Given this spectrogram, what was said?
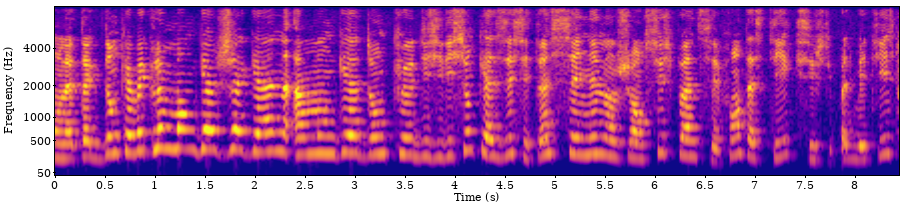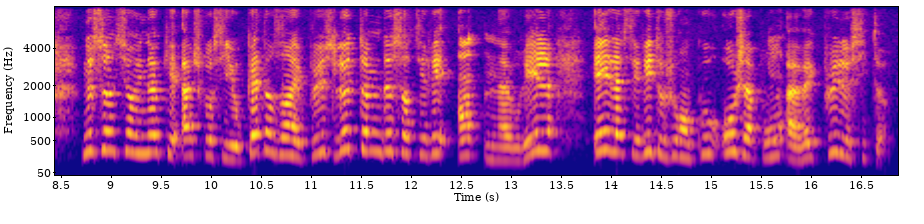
On attaque donc avec le manga Jagan, un manga donc euh, des éditions Kazé, c'est un seinen en genre suspense c'est fantastique, si je dis pas de bêtises. Nous sommes sur une qui H au 14 ans et plus, le tome 2 sortirait en avril et la série toujours en cours au Japon avec plus de 6 tomes.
